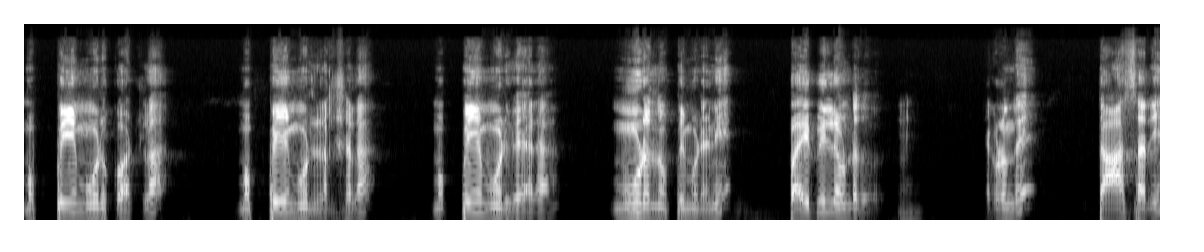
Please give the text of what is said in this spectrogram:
ముప్పై మూడు కోట్ల ముప్పై మూడు లక్షల ముప్పై మూడు వేల మూడు వందల ముప్పై మూడు అని బైబిల్లో ఉండదు. ఎక్కడుంది? దాసరి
